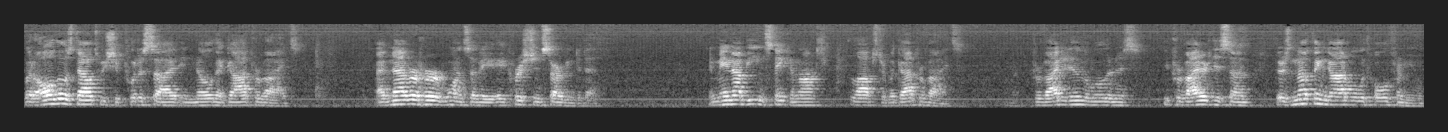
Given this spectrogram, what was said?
But all those doubts we should put aside and know that God provides. I've never heard once of a, a Christian starving to death. It may not be eating steak and lobster, but God provides. Provided in the wilderness, He provided His Son. There's nothing God will withhold from you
